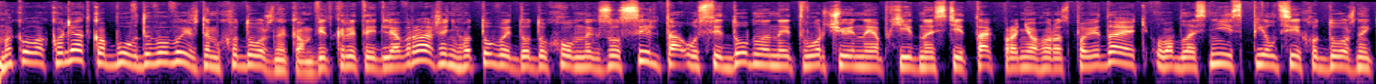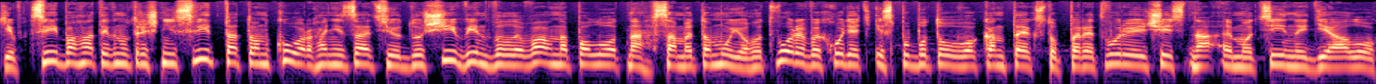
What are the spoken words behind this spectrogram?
Микола Колядко був дивовижним художником, відкритий для вражень, готовий до духовних зусиль та усвідомлений творчої необхідності. Так про нього розповідають у обласній спілці художників. Свій багатий внутрішній світ та тонку організацію душі він виливав на полотна. Саме тому його твори виходять із побутового контексту, перетворюючись на емоційний діалог.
